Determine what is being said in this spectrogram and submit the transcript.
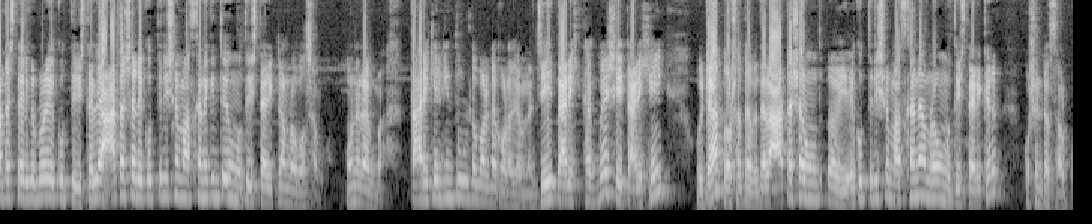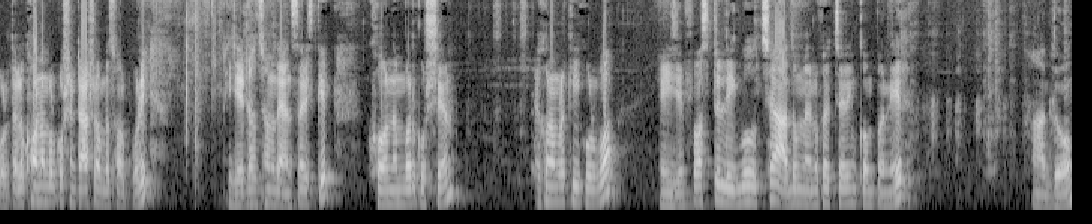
আঠাশ তারিখের পরে একত্রিশ, তাহলে আঠাশ আর একত্রিশের মাঝখানে কিন্তু এই উনত্রিশ তারিখটা আমরা বসাবো, মনে রাখবা। তারিখের কিন্তু উল্টো পাল্টা করা যাবে না, যেই তারিখ থাকবে সেই তারিখেই ওইটা বসাতে হবে। তাহলে আঠাশ আর একত্রিশের মাঝখানে আমরা উনত্রিশ তারিখের কোশ্চেনটা সলভ করব। তাহলে খ নম্বর কোশ্চেনটা আসো, আমরা সলভ করি। এই যে এটা হচ্ছে আমাদের অ্যান্সার স্ক্রিপ্ট খ নম্বর কোশ্চেন এখন আমরা কি করব? এই যে ফার্স্টে লিখব হচ্ছে আদম ম্যানুফ্যাকচারিং কোম্পানির আদম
